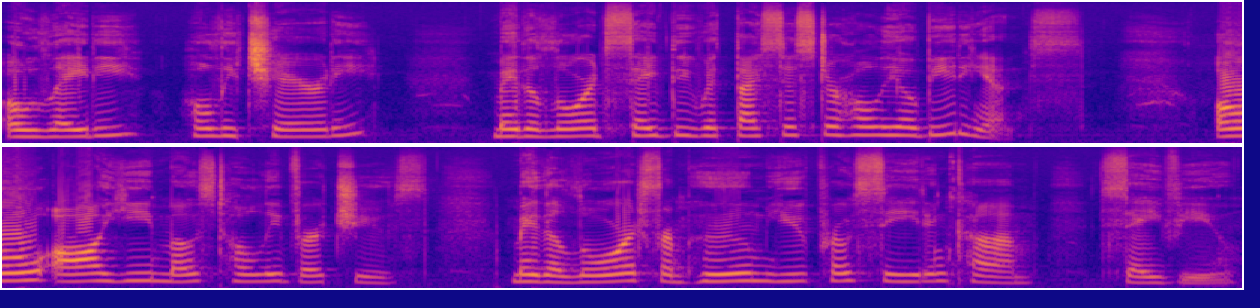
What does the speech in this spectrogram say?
O Lady, holy charity, may the Lord save thee with thy sister, holy obedience. O all ye most holy virtues, may the Lord from whom you proceed and come save you.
